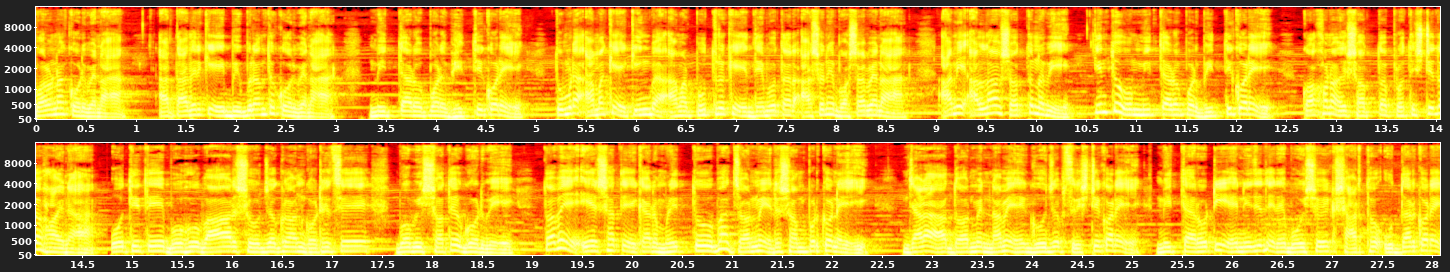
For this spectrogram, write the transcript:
বর্ণনা করবে না, আর তাদেরকে বিভ্রান্ত করবে না। মিথ্যার ওপর ভিত্তি করে তোমরা আমাকে কিংবা আমার পুত্রকে দেবতার আসনে বসাবে না। আমি আল্লাহ সত্য নবী কিন্তু মিথ্যার ওপর ভিত্তি করে কখনোই সত্য প্রতিষ্ঠিত হয় না। অতীতে বহুবার সূর্যগ্রহণ ঘটেছে, ভবিষ্যতেও ঘটবে। তবে এর সাথে কারও মৃত্যু বা জন্মের সম্পর্ক নেই। যারা ধর্মের নামে গুজব সৃষ্টি করে, মিথ্যা রটিয়ে নিজেদের বৈষয়িক স্বার্থ উদ্ধার করে,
